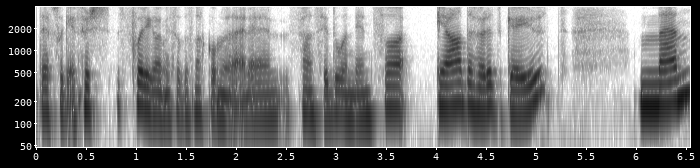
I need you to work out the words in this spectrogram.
det er så gøy. Først, forrige gang vi satt og snakka om det der eh, fancy doen din, så ja, det høres gøy ut, men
